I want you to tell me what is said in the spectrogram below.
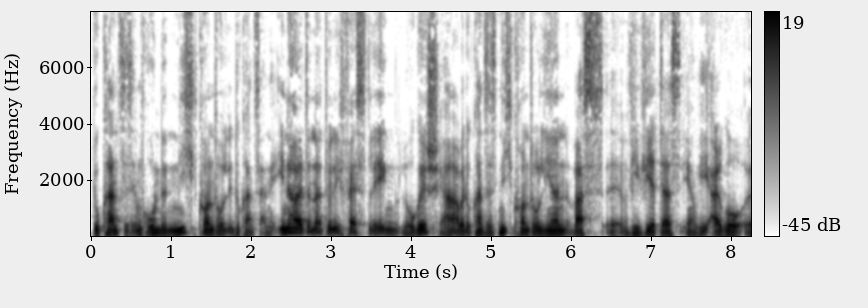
Du kannst es im Grunde nicht kontrollieren. Du kannst deine Inhalte natürlich festlegen, logisch, ja, aber du kannst es nicht kontrollieren, was, äh, wie wird das irgendwie Algo, äh,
